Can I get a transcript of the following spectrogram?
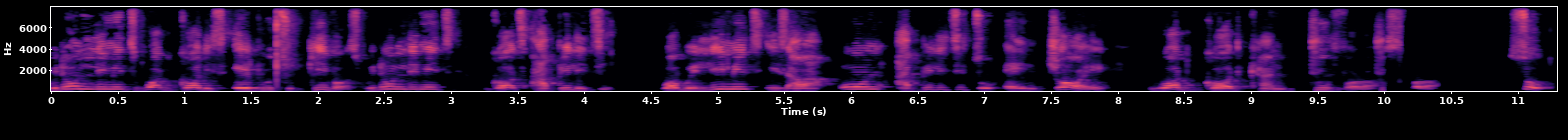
We don't limit what God is able to give us. We don't limit God's ability. What we limit is our own ability to enjoy what God can do for us. So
